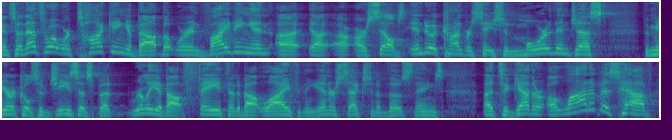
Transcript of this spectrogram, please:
And so that's what we're talking about, but we're inviting in uh, uh, ourselves into a conversation more than just the miracles of Jesus, but really about faith and about life and the intersection of those things uh, together. A lot of us have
